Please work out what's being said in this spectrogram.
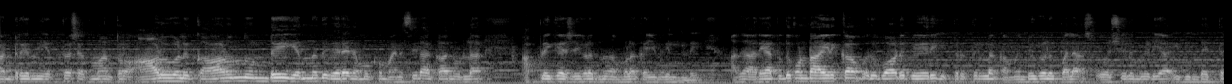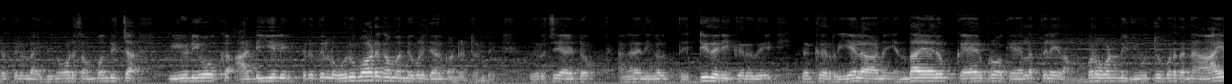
കൺട്രിയിൽ എത്ര ശതമാനത്തോളം ആളുകൾ കാണുന്നുണ്ട് എന്നത് വരെ നമുക്ക് മനസ്സിലാക്കാനുള്ള ആപ്ലിക്കേഷനുകൾ ഇന്ന് നമ്മളെ കൈമുകളിലുണ്ട് അത് അറിയാത്തത് കൊണ്ടായിരിക്കാം ഒരുപാട് പേര് ഇത്തരത്തിലുള്ള കമന്റുകൾ പല സോഷ്യൽ മീഡിയ ഇതിന്റെ ഇത്തരത്തിലുള്ള ഇതിനോട് സംബന്ധിച്ച വീഡിയോക്ക് അടിയിൽ ഇത്തരത്തിലുള്ള ഒരുപാട് കമന്റുകൾ ഞാൻ കണ്ടിട്ടുണ്ട്. തീർച്ചയായിട്ടും അങ്ങനെ നിങ്ങൾ തെറ്റിദ്ധരിക്കരുത്. ഇതൊക്കെ റിയൽ ആണ്. എന്തായാലും കെ എൽ പ്രോ കേരളത്തിലെ നമ്പർ വൺ യൂട്യൂബർ തന്നെ ആയി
